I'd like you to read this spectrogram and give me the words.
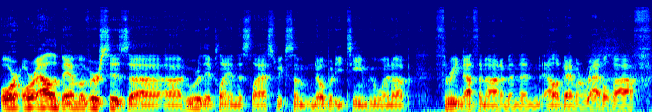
Or or Alabama versus uh, uh, who were they playing this last week? Some nobody team who went up three nothing on them, and then Alabama rattled off.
